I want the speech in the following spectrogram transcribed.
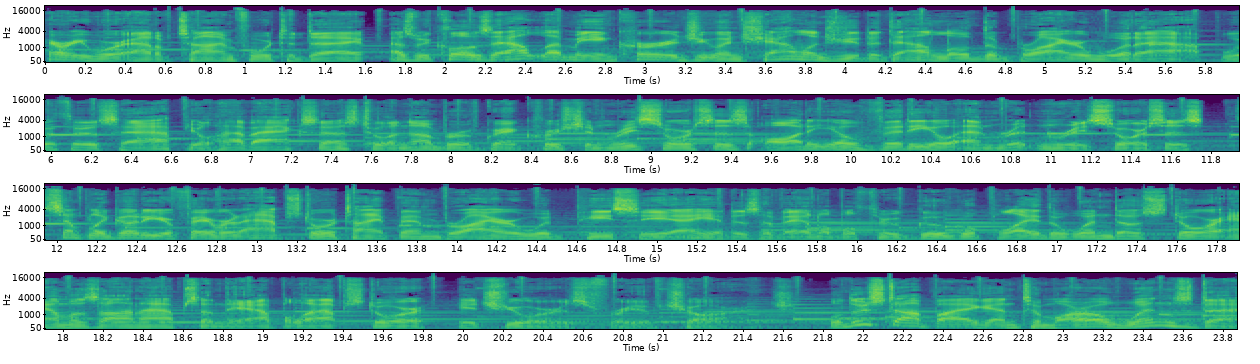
Harry, we're out of time for today. As we close out, let me encourage you and challenge you to download the Briarwood app. With this app, you'll have access to a number of great Christian resources, audio, video, and written resources. Simply go to your favorite app store, type in Briarwood PCA. It is available through Google Play, the Windows Store, Amazon apps, and the Apple App Store. It's yours free of charge. Well, do stop by again tomorrow, Wednesday.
